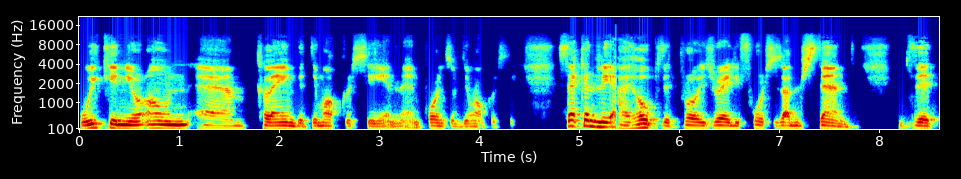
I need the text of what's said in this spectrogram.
weaken your own um, claim to democracy and the importance of democracy. Secondly, I hope that pro Israeli forces understand that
